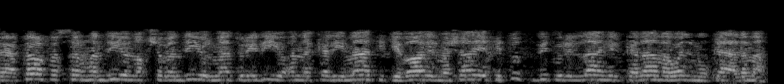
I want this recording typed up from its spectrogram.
اعترف السرهندي النقشبندي الماتريدي أن كلمات كبار المشايخ تثبت لله الكلام والمكالمة.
